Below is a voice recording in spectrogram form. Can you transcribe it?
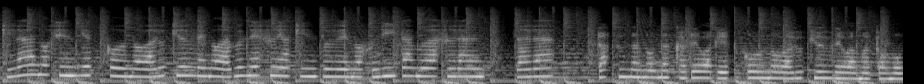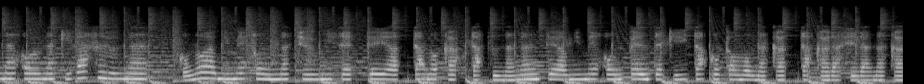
キラーの新月光のワルキューレのアグネスやキンブへのフリーダムアスラン、ザラ。二つ名の中では月光のワルキューレはまともな方な気がするな。このアニメそんな中に設定あったのか二つ名なんてアニメ本編で聞いたこともなかったから知らなかっ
